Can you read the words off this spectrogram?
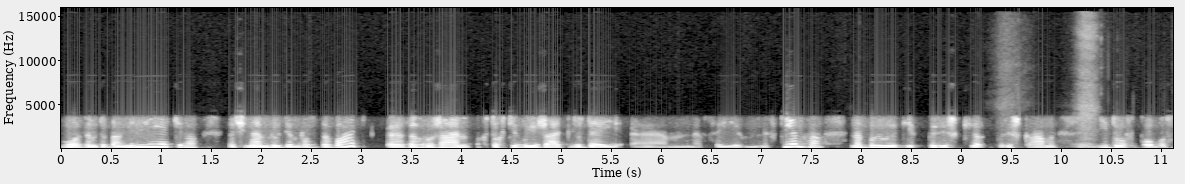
возимо туди в Мілєкіно, починаємо людям роздавати. Е, загружаємо, хто хотів виїжджати людей ем, в цей в Кенга, набили їх пиріжки пиріжками і до автобуса.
